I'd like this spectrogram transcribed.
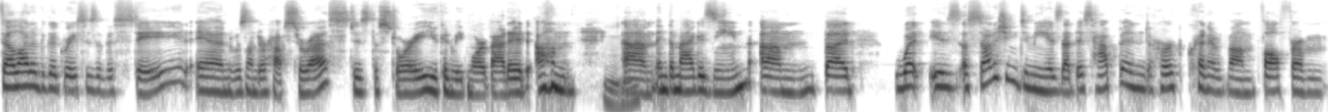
fell out of the good graces of the state and was under house arrest. Is the story? You can read more about it um, mm-hmm. um, in the magazine. Um, but what is astonishing to me is that this happened. Her kind of um, fall from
